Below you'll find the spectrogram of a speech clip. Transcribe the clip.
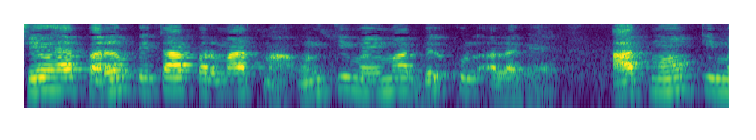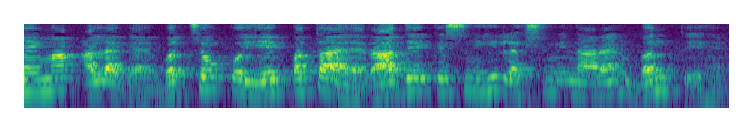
शिव है परम पिता परमात्मा, उनकी महिमा बिल्कुल अलग है, आत्माओं की महिमा अलग है। बच्चों को ये पता है, राधे कृष्ण ही लक्ष्मी नारायण बनते हैं।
